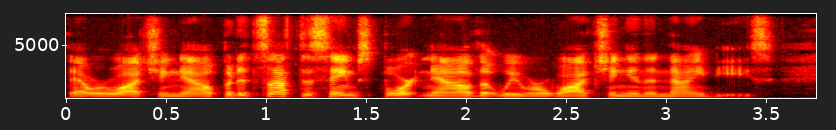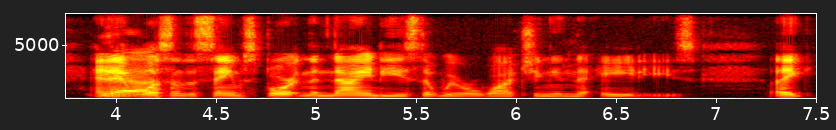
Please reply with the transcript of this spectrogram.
that we're watching now, but it's not the same sport now that we were watching in the 90s. And Yeah. it wasn't the same sport in the 90s that we were watching in the 80s. Like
